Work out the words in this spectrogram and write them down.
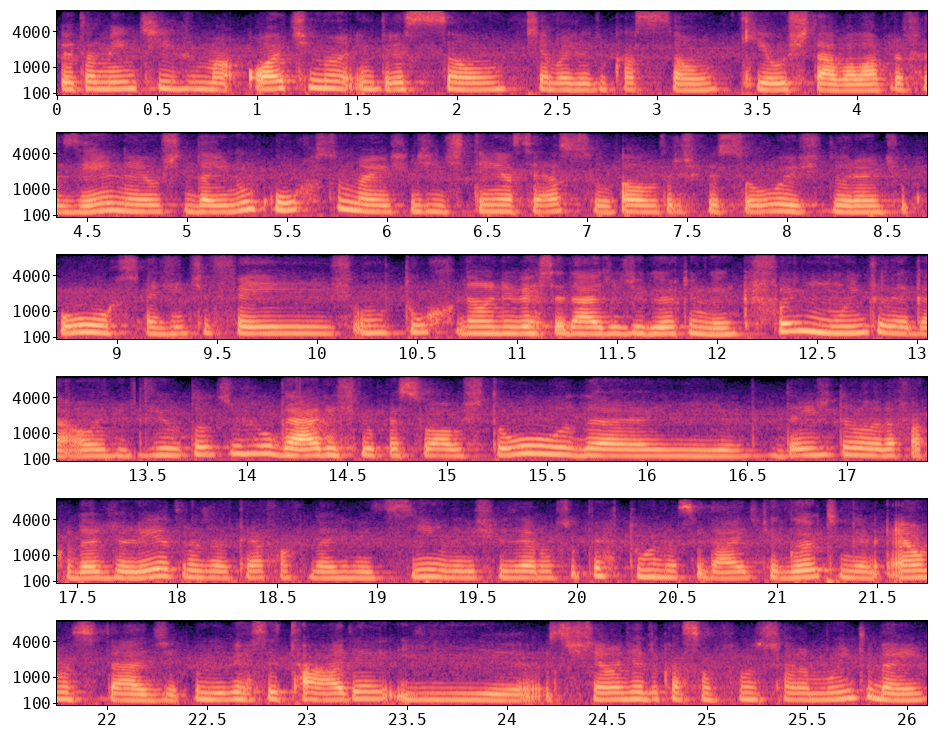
Eu também tive uma ótima impressão, chama de educação, que eu estava lá para fazer, né? Eu estudei num curso, mas a gente tem acesso a outras pessoas durante o curso. A gente fez um tour na Universidade de Göttingen, que foi muito legal. A gente viu todos os lugares que o pessoal estuda e desde a da faculdade de letras até a faculdade de medicina, eles fizeram um super tour na cidade, que Göttingen é uma cidade universitária e o sistema de educação funciona muito bem.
